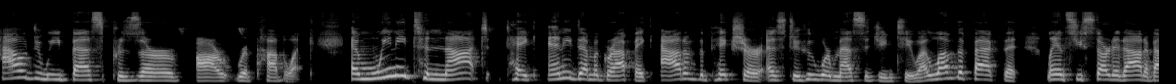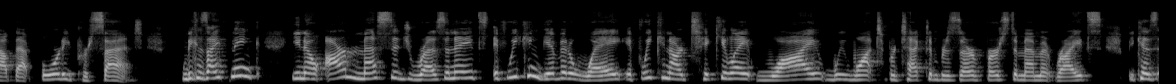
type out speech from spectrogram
how do we best preserve our republic. And we need to not take any demographic out of the picture as to who we're messaging to. I love the fact that Lance you started out about that 40% because I think, you know, our message resonates. If we can give it away, if we can articulate why we want to protect and preserve First Amendment rights, because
